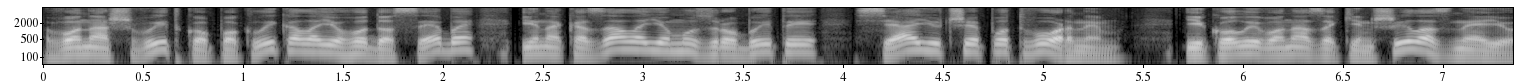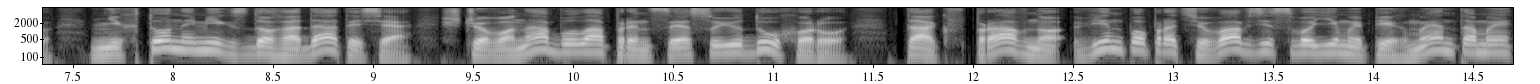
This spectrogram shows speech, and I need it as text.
Вона швидко покликала його до себе і наказала йому зробити сяюче потворним. І коли вона закінчила з нею, ніхто не міг здогадатися, що вона була принцесою Духору. Так вправно він попрацював зі своїми пігментами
